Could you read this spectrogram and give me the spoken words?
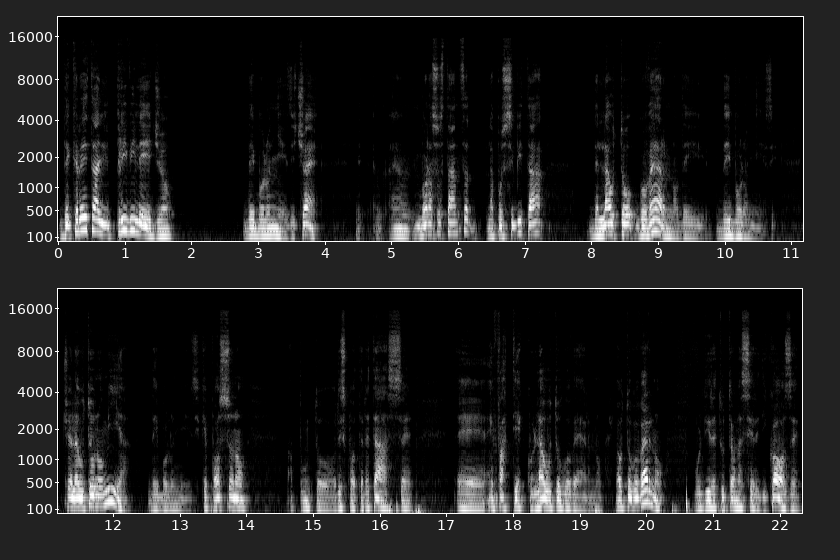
decreta il privilegio dei bolognesi, cioè eh, in buona sostanza la possibilità dell'autogoverno dei, dei bolognesi, cioè l'autonomia dei bolognesi che possono appunto riscuotere tasse. Eh, infatti ecco l'autogoverno. L'autogoverno vuol dire tutta una serie di cose,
